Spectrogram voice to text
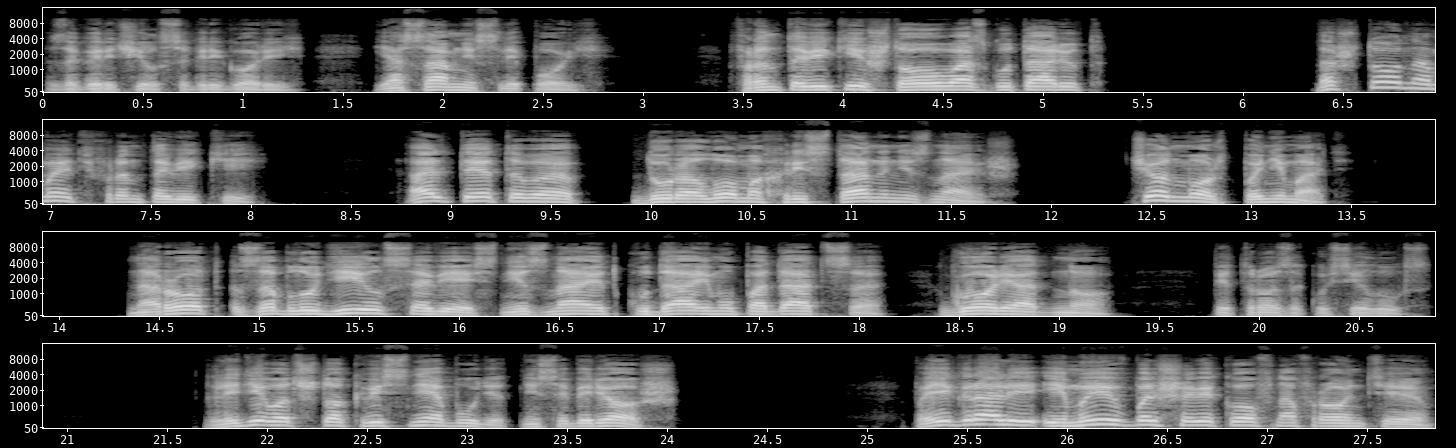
загорячился Григорий. Я сам не слепой. Фронтовики что у вас гутарют? Да что нам эти фронтовики? Аль ты этого дуралома Христана не знаешь? Что он может понимать? Народ заблудился весь, не знает, куда ему податься. Горе одно. Петро закусил ус. Гляди вот что к весне будет, не соберешь. Поиграли и мы в большевиков на фронте.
